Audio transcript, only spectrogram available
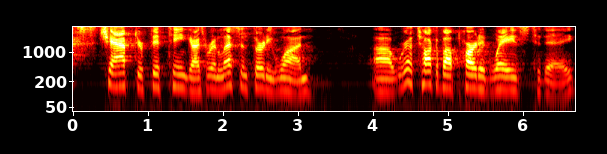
Acts chapter 15, guys. We're in lesson 31. Uh, we're going to talk about parted ways today.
